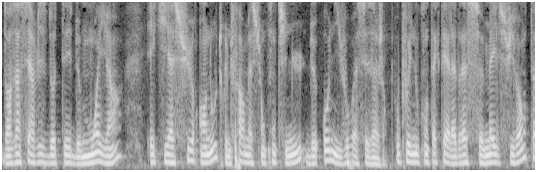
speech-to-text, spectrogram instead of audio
dans un service doté de moyens et qui assure en outre une formation continue de haut niveau à ses agents. Vous pouvez nous contacter à l'adresse mail suivante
